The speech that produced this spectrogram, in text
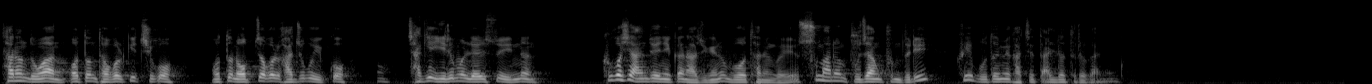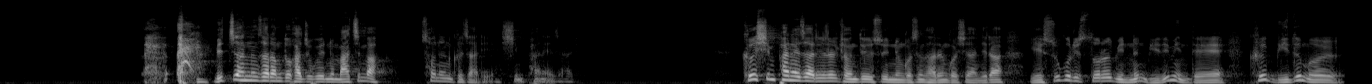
사는 동안 어떤 덕을 끼치고 어떤 업적을 가지고 있고 자기 이름을 낼 수 있는 그것이 안 되니까 나중에는 무엇 하는 거예요? 수많은 부장품들이 그의 무덤에 같이 딸려 들어가는 거예요. 믿지 않는 사람도 가지고 있는 마지막 서는 그 자리에 심판의 자리. 그 심판의 자리를 견딜 수 있는 것은 다른 것이 아니라 예수 그리스도를 믿는 믿음인데 그 믿음을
